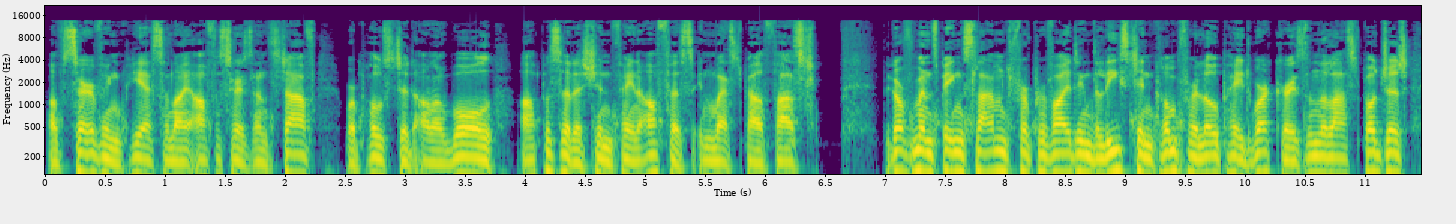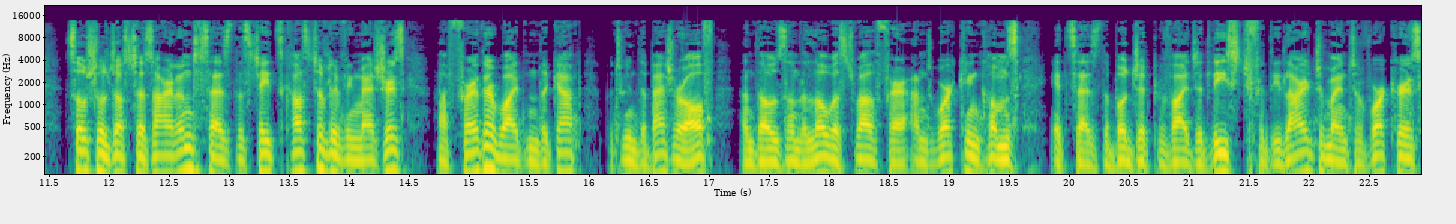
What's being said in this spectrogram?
of serving PSNI officers and staff were posted on a wall opposite a Sinn Féin office in West Belfast. The government's being slammed for providing the least income for low paid workers in the last budget. Social Justice Ireland says the state's cost of living measures have further widened the gap between the better off and those on the lowest welfare and work incomes. It says the budget provided least for the large amount of workers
